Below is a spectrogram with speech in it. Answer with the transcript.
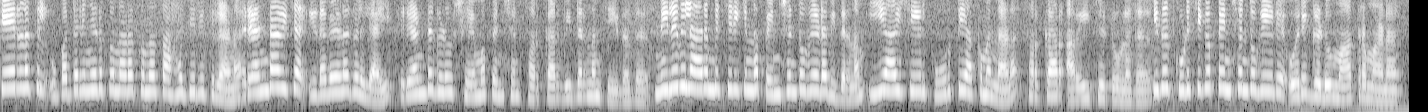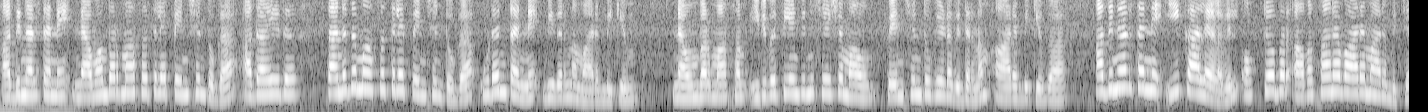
കേരളത്തിൽ ഉപതെരഞ്ഞെടുപ്പ് നടക്കുന്ന സാഹചര്യത്തിലാണ് രണ്ടാഴ്ച ഇടവേളകളിലായി രണ്ട് ഗഡു ക്ഷേമ പെൻഷൻ സർക്കാർ വിതരണം ചെയ്തത്. നിലവിൽ ആരംഭിച്ചിരിക്കുന്ന പെൻഷൻ തുകയുടെ വിതരണം ഈ ആഴ്ചയിൽ പൂർത്തിയാക്കുമെന്നാണ് സർക്കാർ അറിയിച്ചിട്ടുള്ളത്. ഇത് കുടിശ്ശിക പെൻഷൻ തുകയിലെ ഒരു ഗഡു മാത്രമാണ്. അതിനാൽ തന്നെ നവംബർ മാസത്തിലെ പെൻഷൻ തുക അതായത് തനത് മാസത്തിലെ പെൻഷൻ തുക ഉടൻ തന്നെ വിതരണം ആരംഭിക്കും. നവംബർ മാസം ഇരുപത്തിയഞ്ചിന് ശേഷമാവും പെൻഷൻ തുകയുടെ വിതരണം ആരംഭിക്കുക. അതിനാൽ തന്നെ ഈ കാലയളവിൽ ഒക്ടോബർ അവസാന വാരം ആരംഭിച്ച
